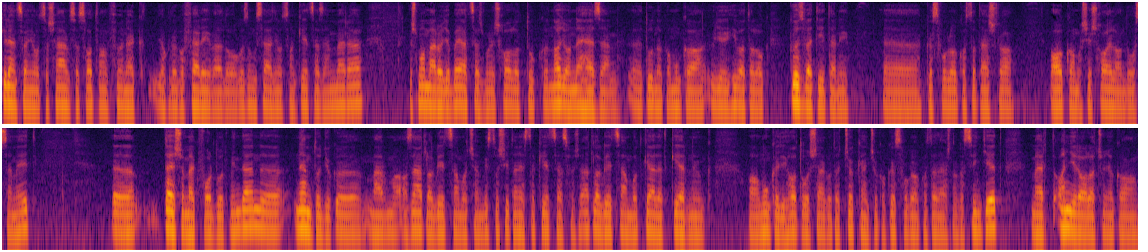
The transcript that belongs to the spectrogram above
98-as 360 főnek gyakorlatilag a felével dolgozunk, 180-200 emberrel, és ma már, hogy a bejátszásban is hallottuk, nagyon nehezen tudnak a munkaügyi hivatalok közvetíteni közfoglalkoztatásra alkalmas és hajlandó szemét. Teljesen megfordult minden, nem tudjuk már az átlag létszámot sem biztosítani, ezt a 200 fős átlag létszámot kellett kérnünk a munkahogyi hatóságot, hogy csökkentsük a közfoglalkoztatásnak a szintjét, mert annyira alacsonyak a,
